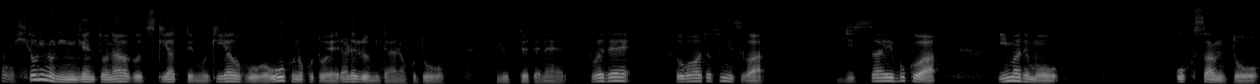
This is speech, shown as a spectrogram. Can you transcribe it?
なんか一人の人間と長く付き合って向き合う方が多くのことを得られるみたいなことを言っててね。それでロバート・スミスが実際僕は今でも奥さんと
